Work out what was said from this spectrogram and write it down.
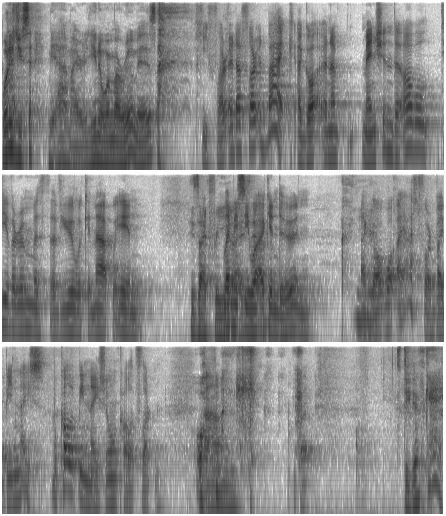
What did you say? Yeah, my. You know where my room is. He flirted, I flirted back. I got and I mentioned that. Oh well, do you have a room with a view looking that way? And He's like, for you. let me see what I can do. And I got what I asked for by being nice. We'll call it being nice. We won't call it flirting. Oh, Um, but Stephen's gay.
